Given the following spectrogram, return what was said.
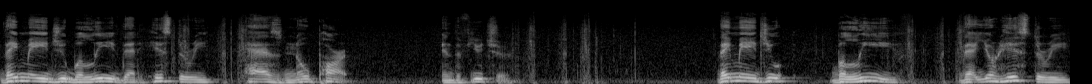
They made you believe that history has no part in the future. They made you believe that your history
